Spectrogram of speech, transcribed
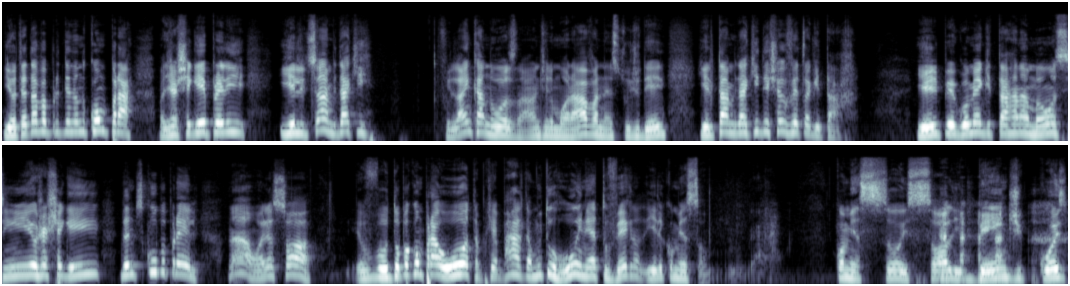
E eu até tava pretendendo comprar. Mas já cheguei pra ele e ele disse: Ah, me dá aqui. Fui lá em Canoas, lá onde ele morava, né, no estúdio dele. E ele, tá, me dá aqui, deixa eu ver tua guitarra. E ele pegou minha guitarra na mão, assim, e eu já cheguei dando desculpa pra ele. Não, olha só, eu voltou pra comprar outra, porque, ah, tá muito ruim, né? Tu vê que... E ele começou... Começou e solo e de coisa.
